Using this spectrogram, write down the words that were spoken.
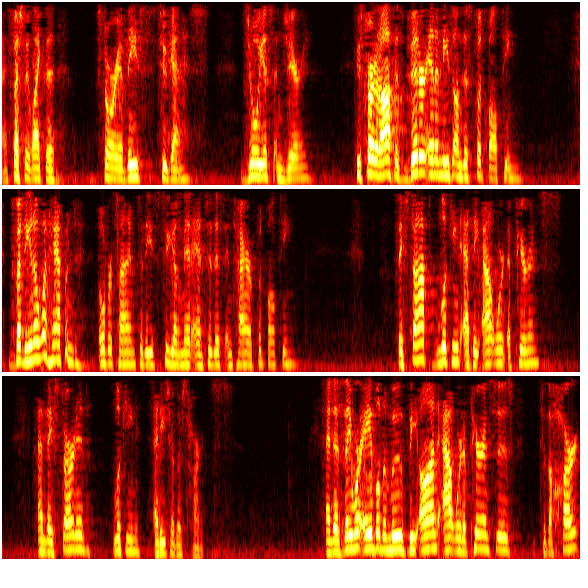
I especially like the story of these two guys, Julius and Jerry, who started off as bitter enemies on this football team. But do you know what happened over time to these two young men and to this entire football team? They stopped looking at the outward appearance and they started looking at each other's hearts. And as they were able to move beyond outward appearances to the heart,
